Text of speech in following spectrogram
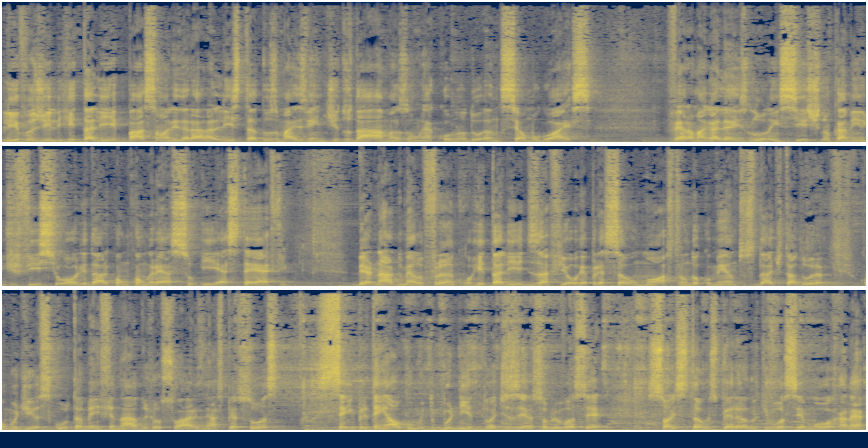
Livros de Rita Lee passam a liderar a lista dos mais vendidos da Amazon, é a coluna do Anselmo Góes. Vera Magalhães, Lula insiste no caminho difícil ao lidar com o Congresso e STF. Bernardo Melo Franco, Rita Lee desafiou repressão, mostram documentos da ditadura. Como diz o também finado Jô Soares, né, as pessoas sempre têm algo muito bonito a dizer sobre você, só estão esperando que você morra, né?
